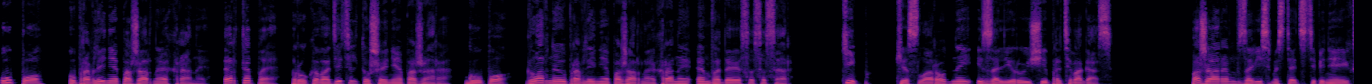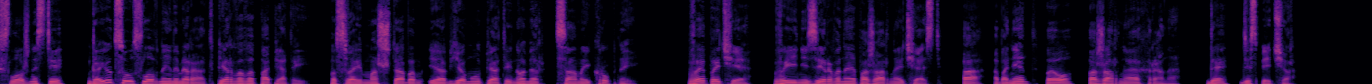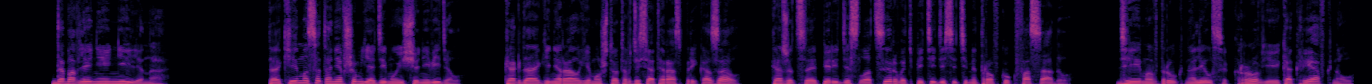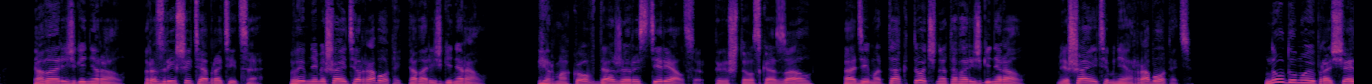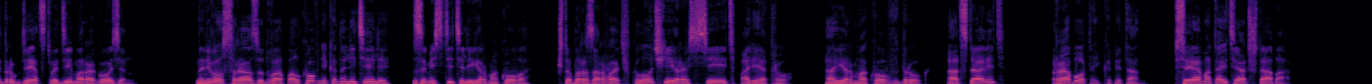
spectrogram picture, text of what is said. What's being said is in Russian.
УПО — Управление пожарной охраны. РТП — Руководитель тушения пожара. ГУПО — Главное управление пожарной охраны МВД СССР. КИП — Кислородный изолирующий противогаз. Пожарам, в зависимости от степени их сложности, даются условные номера от первого по пятый. По своим масштабам и объему пятый номер — самый крупный. ВПЧ — военизированная пожарная часть. А. Абонент. ПО. Пожарная охрана. Д. Диспетчер. Добавление Нилина. Таким осатаневшим я Диму еще не видел. Когда генерал ему что-то в десятый раз приказал, кажется, передислоцировать пятидесятиметровку к фасаду, Дима вдруг налился кровью и как рявкнул. «Товарищ генерал, разрешите обратиться? Вы мне мешаете работать, товарищ генерал!» Ермаков даже растерялся. «Ты что сказал?» «А Дима, так точно, товарищ генерал! Мешаете мне работать!» Ну, думаю, прощай, друг детства, Дима Рогозин. На него сразу два полковника налетели, заместители Ермакова, чтобы разорвать в клочья и рассеять по ветру. А Ермаков вдруг «Отставить! Работай, капитан! Все мотайте от штаба!»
